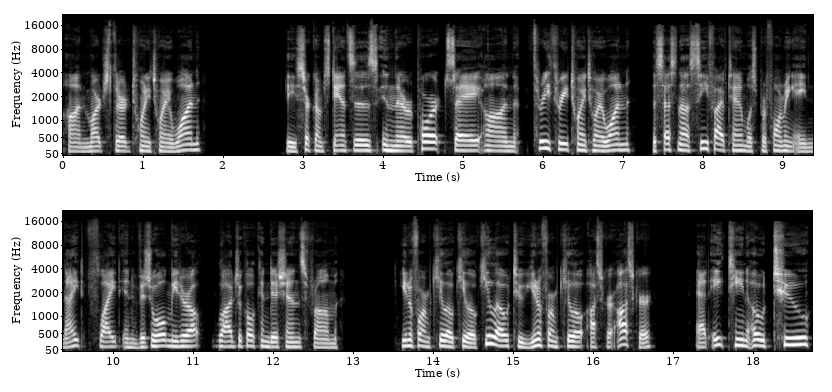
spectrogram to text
on March 3, 2021. The circumstances in their report say on 3 3 2021, the Cessna C 510 was performing a night flight in visual meteorological conditions from Uniform Kilo Kilo Kilo to Uniform Kilo Oscar Oscar. At 1802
